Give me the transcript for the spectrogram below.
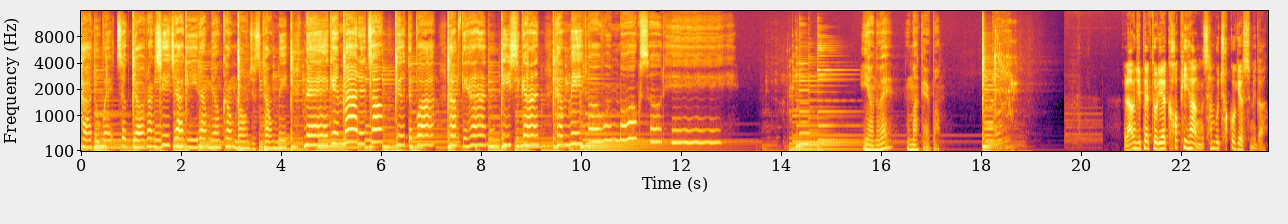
하루의 특별한 시작이라면 Come on, just tell me. 내게 말해줘. 그대와 함께한 이 시간. 감미로운 목소리. 이현우의 음악 앨범. 라운지 팩토리의 커피향 3부 첫 곡이었습니다.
